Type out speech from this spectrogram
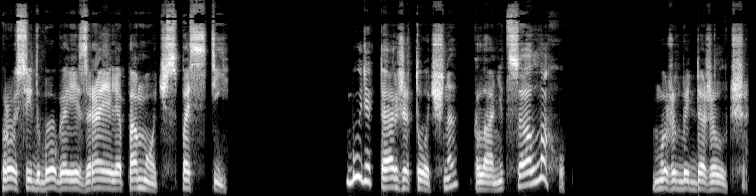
просит Бога Израиля помочь, спасти. Будет также точно кланяться Аллаху. Может быть, даже лучше.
